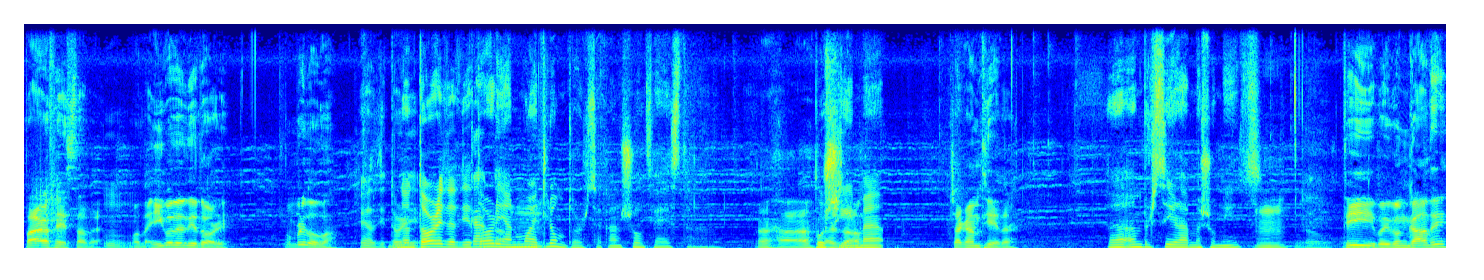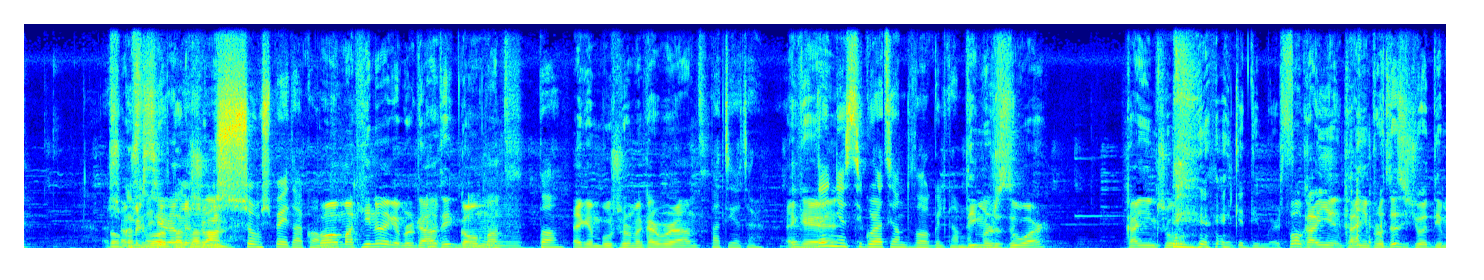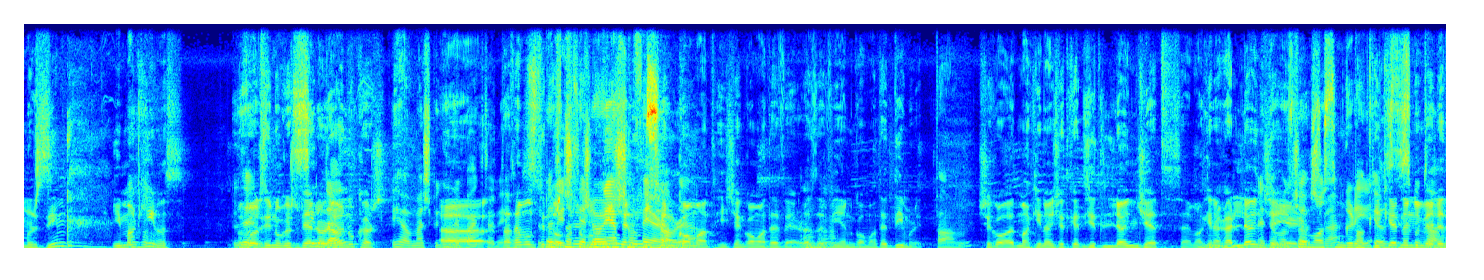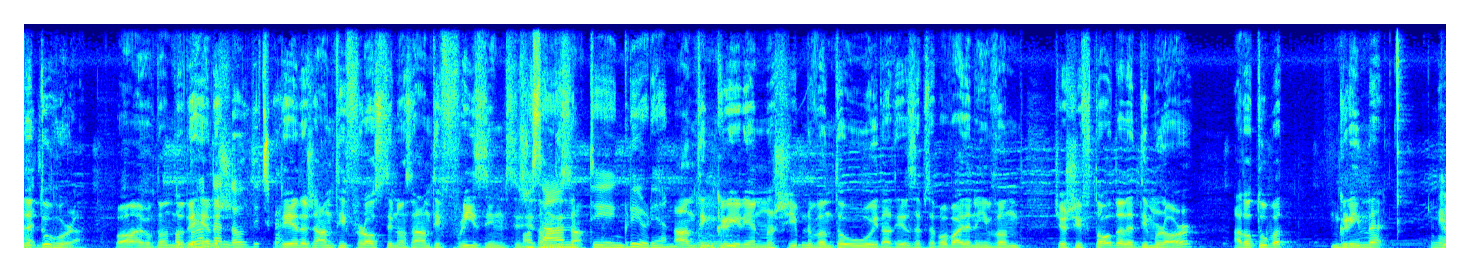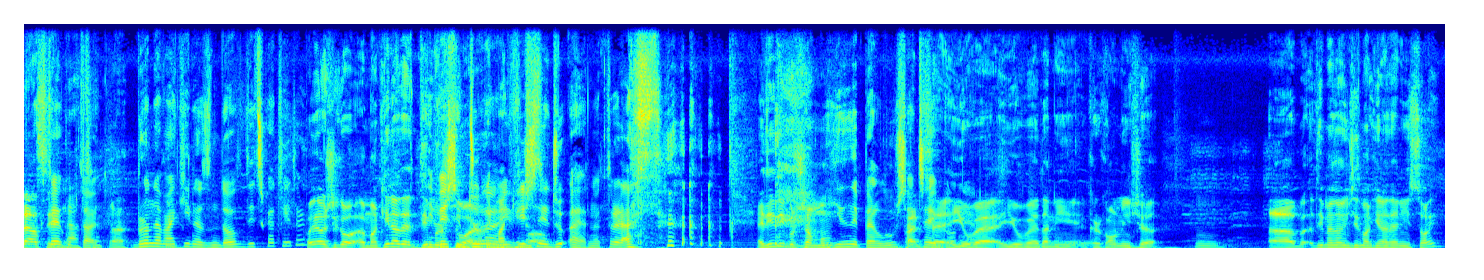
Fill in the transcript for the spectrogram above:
Para festave. Mm. Po ta ikot e dhe tetori. Shumë prit olla. Jo, dhjetori. Nëntori dhe dhjetori janë muaj të mm. lumtur, se kanë shumë festa. Aha. Pushime. Çka kanë tjetër? Ë ëmbëlsira me shumicë. Mm. Ti po i vën gati? Po kërkuar baklavan. Shumë shpejt akoma. Po makinën e ke bërë gati, mm. gomat. Po. E ke mbushur me karburant. Patjetër. Edhe një siguracion të vogël kam. Dimërizuar. Ka një kështu. E ke dimërizuar. Po ka një ka një proces që quhet dimërizim i makinës. Do të thotë nuk është fjalë, jo nuk është. Jo, më shpjego pak tani. Ta them unë si do të thotë që janë shumë herë. Gomat hiqen gomat e verës dhe mhm. vihen gomat e dimrit. Tam. Shikohet makina që të ketë gjithë lëngjet, se makina ka mhm. lëngje që të mos ngrijë. Po, t'i ketë në nivelet e duhura. Po, e kupton, po, do të hedhësh. Do të hedhësh anti-frostin ose anti-freezing, siç i thonë disa. Anti-ngrirjen. Anti-ngrirjen në shqip në vend të ujit atje, sepse po vajte në një vend që është i ftohtë dhe dimëror, ato tubat ngrijnë dhe plasin. Këtë kuptoj. Eh. Brenda makinës ndodh diçka tjetër? Po jo, shiko, eh, makinat e dimërizuara. Vetëm makinat. Vishni xhup, eh, në këtë rast. E di ti për shembull. Hidhni pelush çaj. False, juve, juve tani kërkonin që ëh, mm. uh, ti mendon gjithë makinat janë njësoj?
